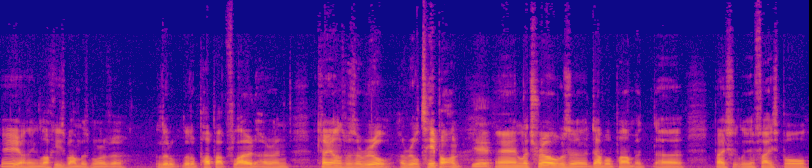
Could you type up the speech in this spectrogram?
Yeah, I think Lockie's one was more of a little little pop up floater, and Keaon's was a real a real tip on. Yeah. And Latrell was a double pump, uh, basically a face ball,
